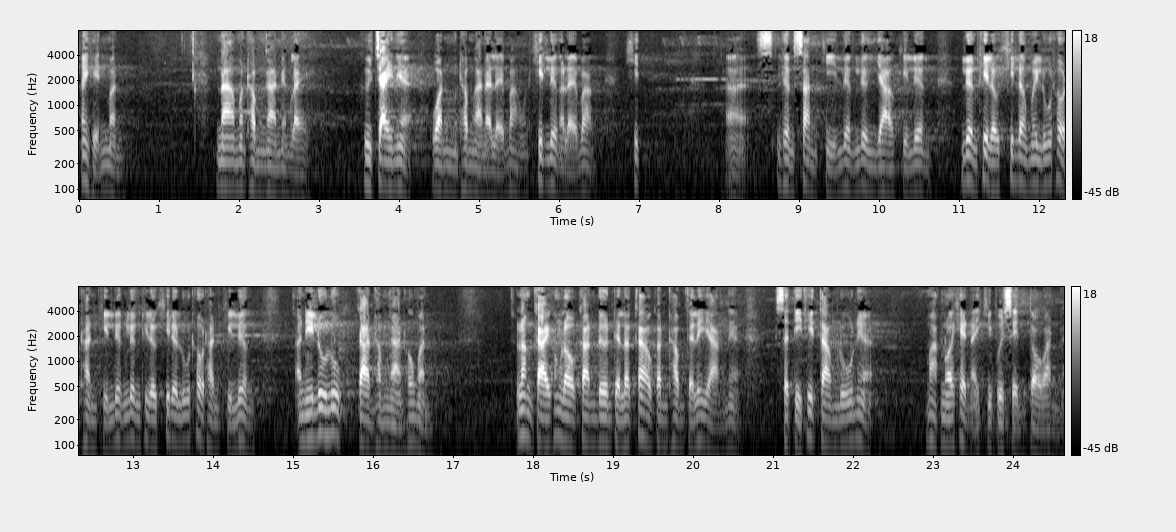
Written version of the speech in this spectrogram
ให้เห็นมัน นามมันทำงานอย่างไร คือใจเนี่ยวันมันทำงานอะไรบ้าง มันคิดเรื่องอะไรบ้าง คิดเรื่องสั้นกี่เรื่องเรื่องยาวกี่เรื่อง เรื่องที่เราคิดเราไม่รู้เท่าทันกี่เรื่องเรื่องที่เราคิดเรารู้เท่าทันกี่เรื่อง อันนี้รู้รูปการทำงานของมัน ร่างกายของเราการเดินแต่ละก้าวการทำแต่ละอย่างเนี่ย สติที่ตามรู้เนี่ย มากน้อยแค่ไหนกี่เปอร์เซ็นต์ต่อวันน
